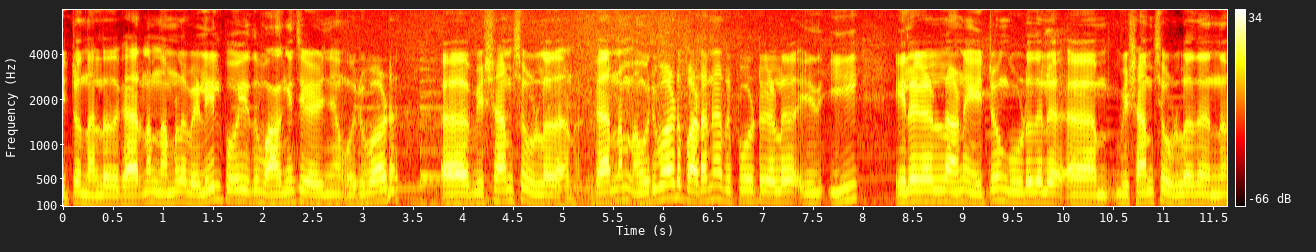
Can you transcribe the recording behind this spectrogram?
ഏറ്റവും നല്ലത്. കാരണം നമ്മൾ വെളിയിൽ പോയി ഇത് വാങ്ങിച്ചു കഴിഞ്ഞാൽ ഒരുപാട് വിഷാംശം ഉള്ളതാണ്. കാരണം ഒരുപാട് പഠന റിപ്പോർട്ടുകൾ ഈ ഇലകളിലാണ് ഏറ്റവും കൂടുതൽ വിഷാംശം ഉള്ളതെന്ന്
